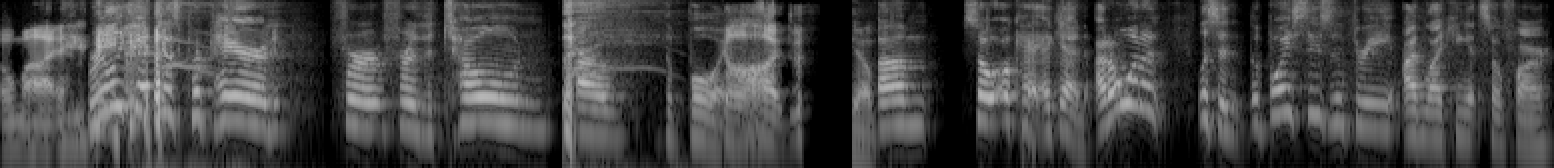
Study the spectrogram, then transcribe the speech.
Oh my. really get us prepared for for the tone of the boys. God. Yep. Um. So okay, again, I don't want to listen. The boys season three, I'm liking it so far.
